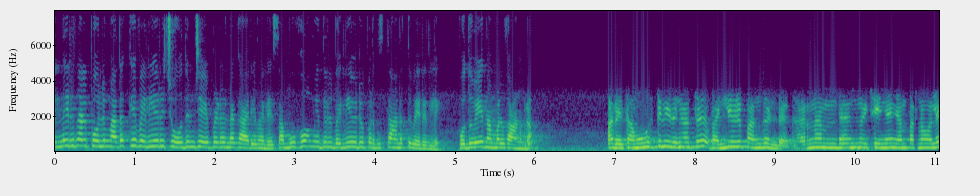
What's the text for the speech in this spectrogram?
എന്നിരുന്നാൽ പോലും അതൊക്കെ വലിയൊരു ചോദ്യം ചെയ്യപ്പെടേണ്ട കാര്യമല്ലേ? സമൂഹവും ഇതിൽ വലിയൊരു പ്രതിസ്ഥാനത്ത് വരില്ലേ? പൊതുവേ നമ്മൾ കാണുമ്പോൾ. അതെ സമൂഹത്തിന് ഇതിനകത്ത് വലിയൊരു പങ്കുണ്ട്. കാരണം എന്താണെന്ന് വെച്ച് കഴിഞ്ഞാൽ ഞാൻ പറഞ്ഞ പോലെ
